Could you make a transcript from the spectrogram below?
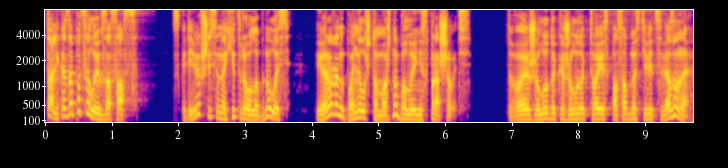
«Только за поцелуй в засос!» Скривившись, она хитро улыбнулась, и Роран понял, что можно было и не спрашивать. «Твой желудок и желудок твоей способности ведь связаны?»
